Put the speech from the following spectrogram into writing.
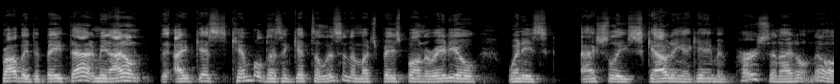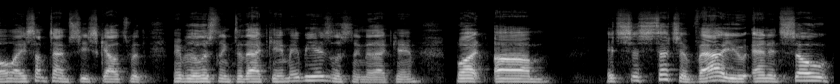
probably debate that. I mean, I don't. I guess Kimball doesn't get to listen to much baseball on the radio when he's actually scouting a game in person. I don't know. I sometimes see scouts with maybe they're listening to that game, maybe he is listening to that game, but um, it's just such a value and it's so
